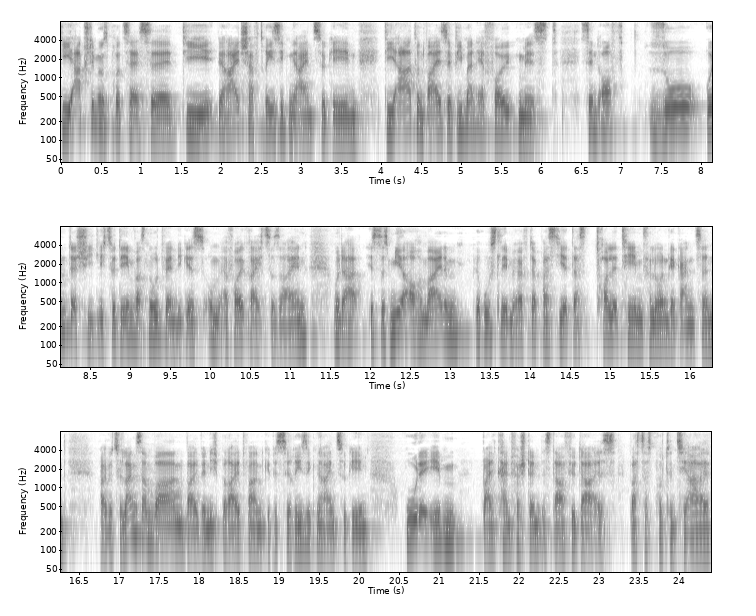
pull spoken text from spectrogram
Die Abstimmungsprozesse, die Bereitschaft, Risiken einzugehen, die Art und Weise, wie man Erfolg misst, sind oft so unterschiedlich zu dem, was notwendig ist, um erfolgreich zu sein. Und da ist es mir auch in meinem Berufsleben öfter passiert, dass tolle Themen verloren gegangen sind, weil wir zu langsam waren, weil wir nicht bereit waren, gewisse Risiken einzugehen oder eben, weil kein Verständnis dafür da ist, was das Potenzial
